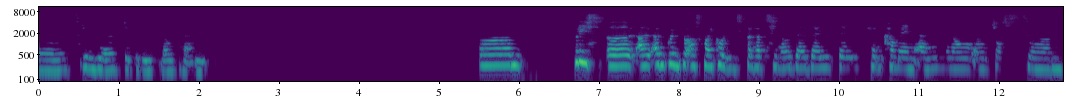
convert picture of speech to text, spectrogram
a three-year degree program. Um, please, uh, I, am going to ask my colleagues, perhaps, you know, they, they, they can come in and, you know, uh, just um,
